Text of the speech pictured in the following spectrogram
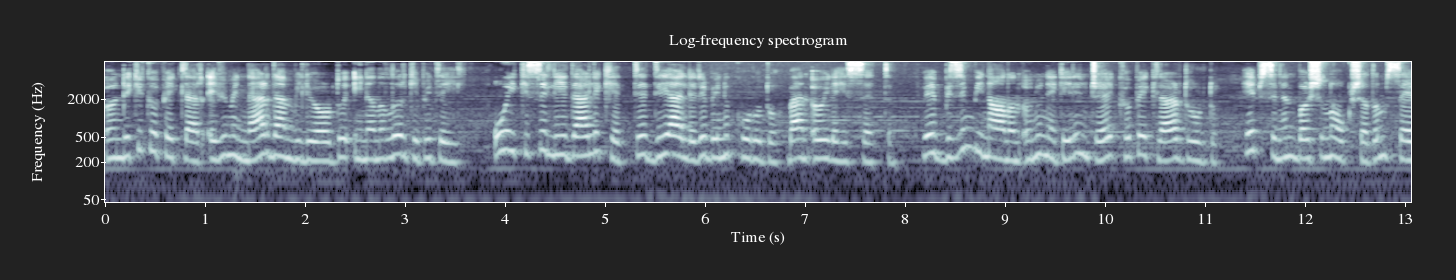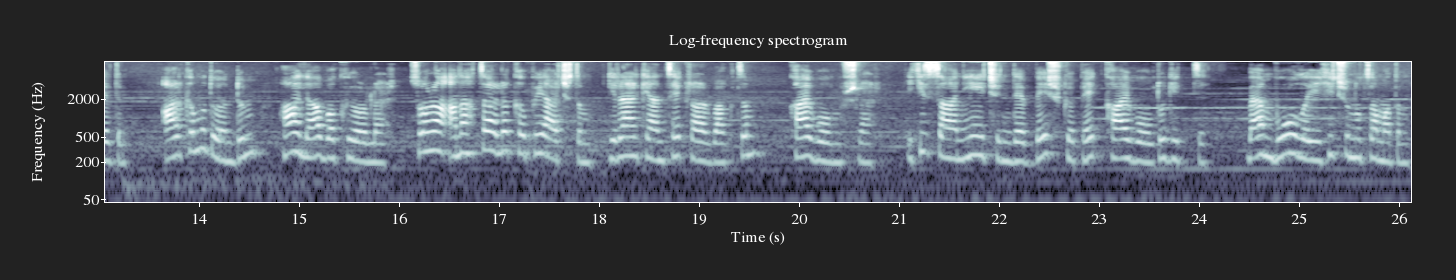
Öndeki köpekler evimi nereden biliyordu inanılır gibi değil. O ikisi liderlik etti, diğerleri beni korudu. Ben öyle hissettim. Ve bizim binanın önüne gelince köpekler durdu. Hepsinin başını okşadım, sevdim. Arkamı döndüm, hala bakıyorlar. Sonra anahtarla kapıyı açtım. Girerken tekrar baktım, kaybolmuşlar. İki saniye içinde beş köpek kayboldu gitti. Ben bu olayı hiç unutamadım.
